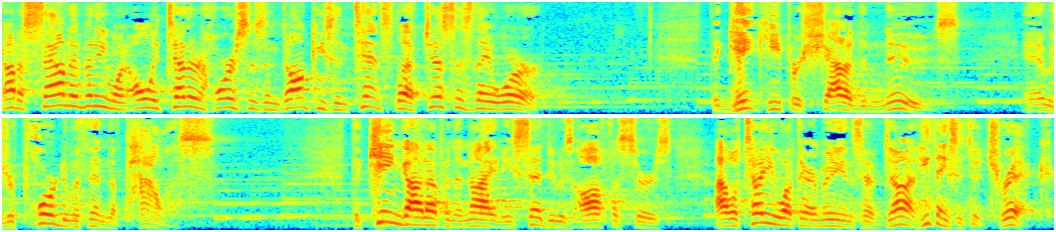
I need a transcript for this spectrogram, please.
not a sound of anyone, only tethered horses and donkeys and tents left just as they were. The gatekeepers shouted the news and it was reported within the palace. The king got up in the night and he said to his officers, I will tell you what the Arameans have done. He thinks it's a trick.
